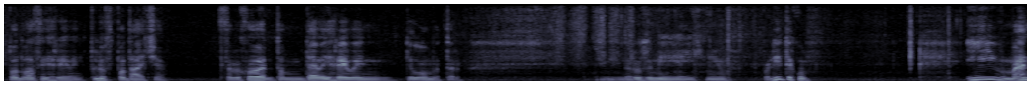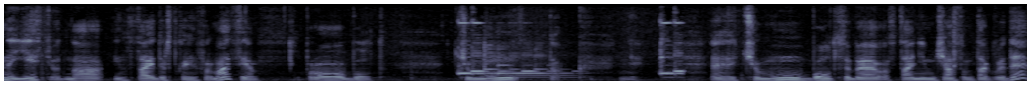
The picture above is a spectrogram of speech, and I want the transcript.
120 гривень, плюс подача. Це виходить там 9 гривень кілометр. Розумію я їхню політику. І в мене є одна інсайдерська інформація про Bolt. Чому так, ні. Е, Чому Bolt себе останнім часом так веде?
